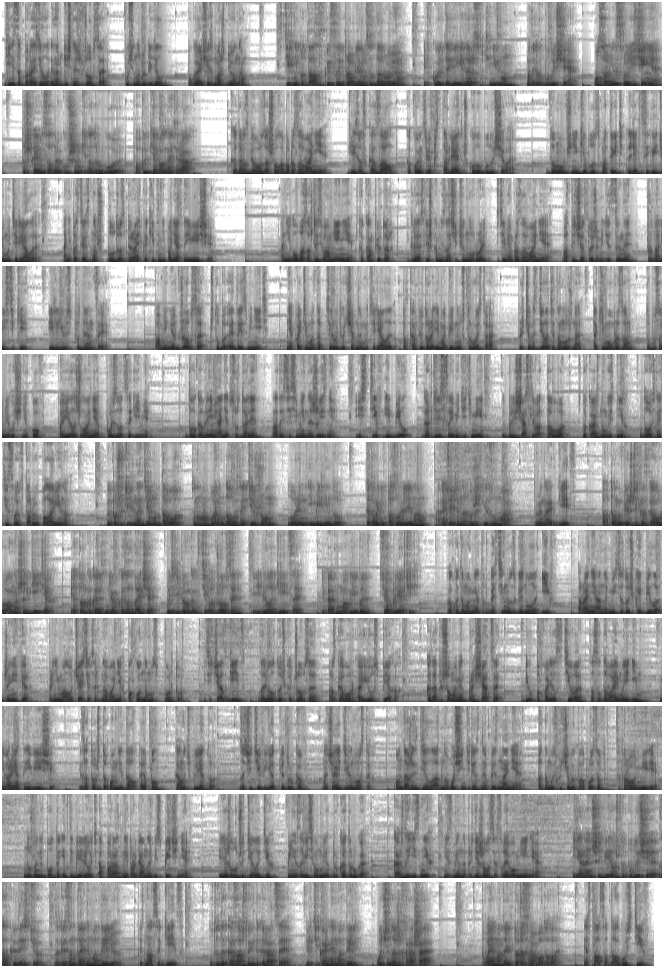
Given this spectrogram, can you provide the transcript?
Гейтса поразила энергичность Джобса, пусть он выглядел пугающе изможденным. Стив не пытался скрыть свои проблемы со здоровьем и в кои-то веки даже с оптимизмом смотрел в будущее. Он сравнил свое лечение прыжками с одной кувшинки на другую в обогнать рак. Когда разговор зашел об образовании, Гейс рассказал, какой он себе представляет школу будущего. Дома ученики будут смотреть лекции и видеоматериалы, а непосредственно будут разбирать какие-то непонятные вещи. Они оба сошлись во мнении, что компьютер играет слишком незначительную роль в системе образования, в отличие от той же медицины, журналистики или юриспруденции. По мнению Джобса, чтобы это изменить, необходимо адаптировать учебные материалы под компьютеры и мобильные устройства. Причем сделать это нужно таким образом, чтобы у самих учеников появилось желание пользоваться ими. Долгое время они обсуждали радости семейной жизни. И Стив, и Билл гордились своими детьми и были счастливы от того, что каждому из них удалось найти свою вторую половину. Мы пошутили на тему того, что нам обоим удалось найти жен, Лорен и Мелинду, которые не позволили нам окончательно выжить из ума, вспоминает Гейтс. Потом мы перешли к разговору о наших детях и о том, какая это нелегкая задача быть ребенком Стива Джобса или Билла Гейтса, и как мы могли бы все облегчить. В какой-то момент в гостиную взглянула Ив, Ранее она вместе с дочкой Билла Дженнифер принимала участие в соревнованиях по конному спорту, и сейчас Гейтс завел с дочкой Джобса разговор о ее успехах. Когда пришел момент прощаться, Билл похвалил Стива за создаваемые им невероятные вещи и за то, что он не дал Apple кануть в лету, защитив ее от придурков в начале 90-х. Он даже сделал одно очень интересное признание по одному из ключевых вопросов в цифровом мире. Нужно ли плотно интегрировать аппаратное и программное обеспечение, или же лучше делать их менее зависимыми друг от друга? Каждый из них неизменно придерживался своего мнения, я раньше верил, что будущее за открытостью, за горизонтальной моделью, признался Гейтс. Но ты доказал, что интеграция, вертикальная модель очень даже хороша. Твоя модель тоже сработала? Не остался в долгу Стив.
